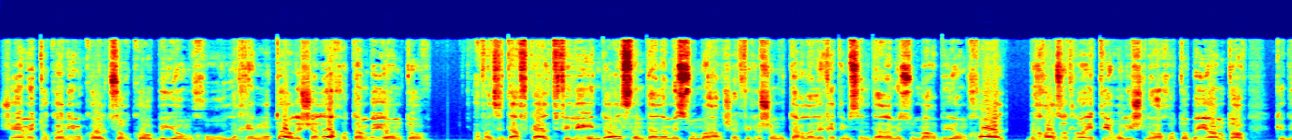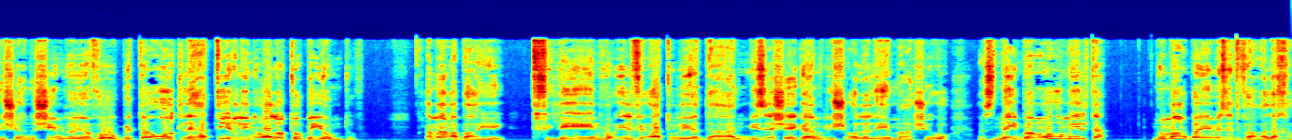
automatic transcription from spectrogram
שהם מתוקנים כל צורכו ביום חול, לכן מותר לשלח אותם ביום טוב. אבל זה דווקא על תפילין, לא על סנדל המסומר, שאפילו שמותר ללכת עם סנדל המסומר ביום חול, בכל זאת לא התירו לשלוח אותו ביום טוב, כדי שאנשים לא יבואו בטעות להתיר לנעול אותו ביום טוב. אמר אביי, תפילין, הואיל ועטו לידן, מזה שהגענו לשאול עליהם משהו, אז ני במו מילתא. נאמר בהם איזה דבר הלכה.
